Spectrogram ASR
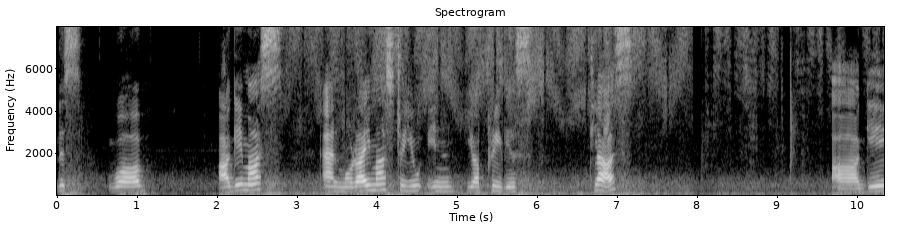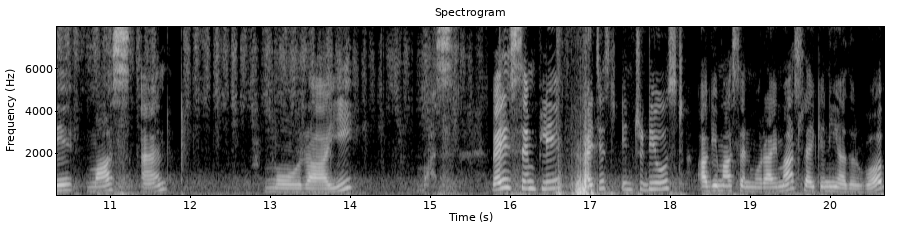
this verb agemas and moraimas to you in your previous class. Agemas and moraimas. Very simply, I just introduced agemas and moraimas like any other verb,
